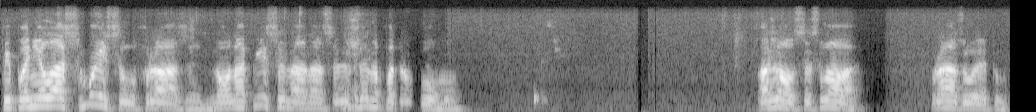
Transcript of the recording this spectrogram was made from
ты поняла смысл фразы, но написана она совершенно по-другому. Пожалуйста, Слава, фразу эту.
